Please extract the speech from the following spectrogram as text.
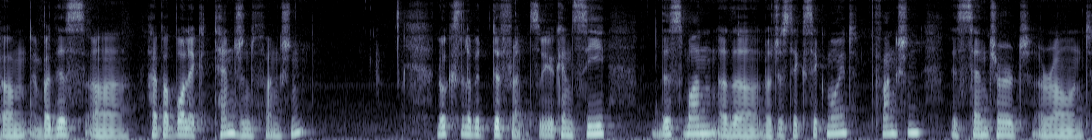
Um, but this uh, hyperbolic tangent function looks a little bit different. So you can see this one, uh, the logistic sigmoid function, is centered around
